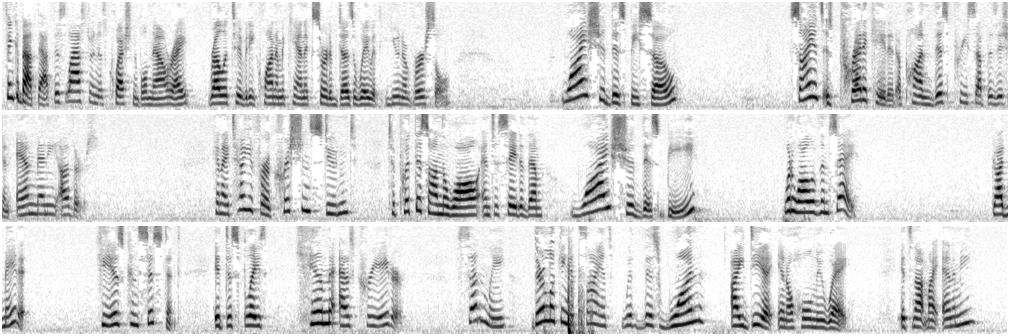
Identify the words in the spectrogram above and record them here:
Think about that. This last one is questionable now, right? Relativity, quantum mechanics sort of does away with universal. Why should this be so? Science is predicated upon this presupposition and many others. Can I tell you, for a Christian student to put this on the wall and to say to them, why should this be? What do all of them say? God made it. He is consistent. It displays Him as creator. Suddenly, they're looking at science with this one idea in a whole new way. It's not my enemy.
